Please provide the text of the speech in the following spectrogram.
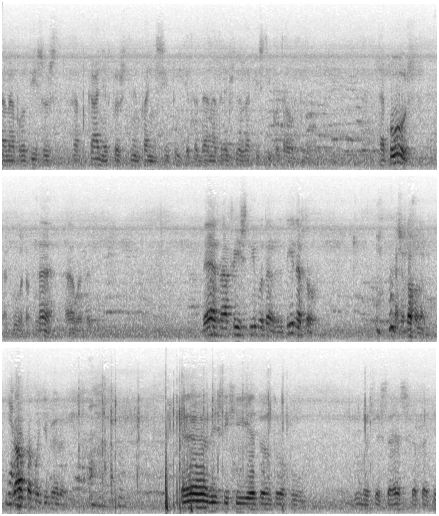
αλλά πρωτίστως θα κάνει αυτός την εμφάνισή του και θα τα ανατρέψει δεν θα πεις τίποτα όχι. Τα ακούς; Τα ακούω, τα ακούω. Α, άμα τα Δεν θα αφήσεις τίποτα. Τι είναι αυτό; Κασετόφωνο. Κάτω από εκεί πέρα. Ε, δυστυχία του ανθρώπου. Είμαστε στα έσχατα και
